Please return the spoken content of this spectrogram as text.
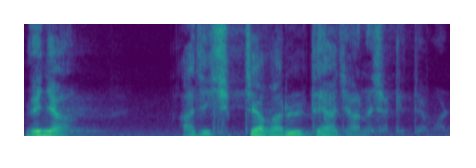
왜냐? 아직 십자가를 대하지 않으셨기 때문에.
